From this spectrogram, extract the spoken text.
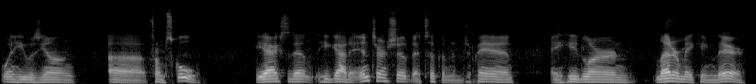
when he was young uh, from school. He accidentally he got an internship that took him to Japan, and he learned letter making there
